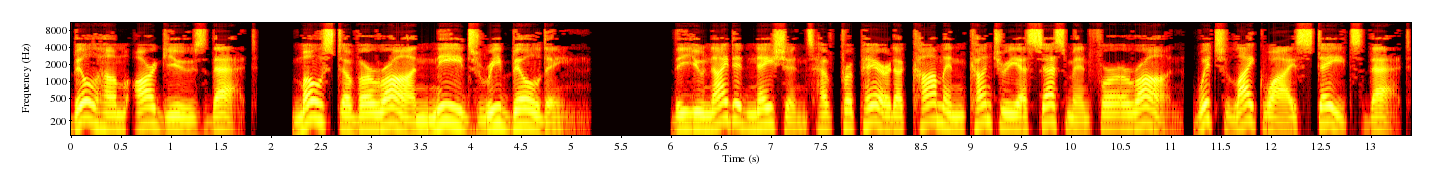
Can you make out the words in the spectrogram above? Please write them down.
Bilham argues that, "...most of Iran needs rebuilding." The United Nations have prepared a common country assessment for Iran, which likewise states that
